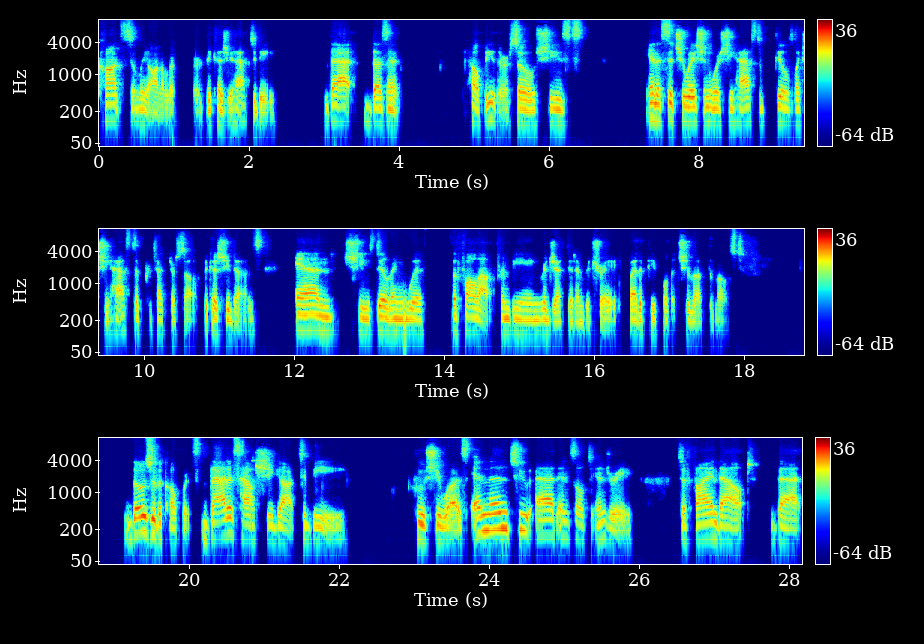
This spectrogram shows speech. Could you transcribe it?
constantly on alert because you have to be, that doesn't help either. So, she's in a situation where she has to feels like she has to protect herself because she does and she's dealing with the fallout from being rejected and betrayed by the people that she loved the most. Those are the culprits. That is how she got to be who she was. And then to add insult to injury, to find out that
